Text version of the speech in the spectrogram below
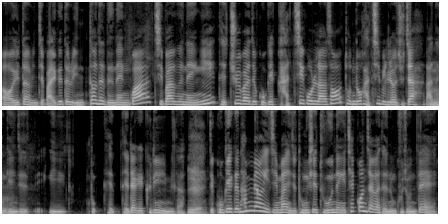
어, 일단 이제 말 그대로 인터넷 은행과 지방 은행이 대출받을 고객 같이 골라서 돈도 같이 빌려주자라는 음. 게 이제 이 대- 대략의 그림입니다. 예. 이제 고객은 한 명이지만 이제 동시에 두 은행이 채권자가 되는 구조인데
